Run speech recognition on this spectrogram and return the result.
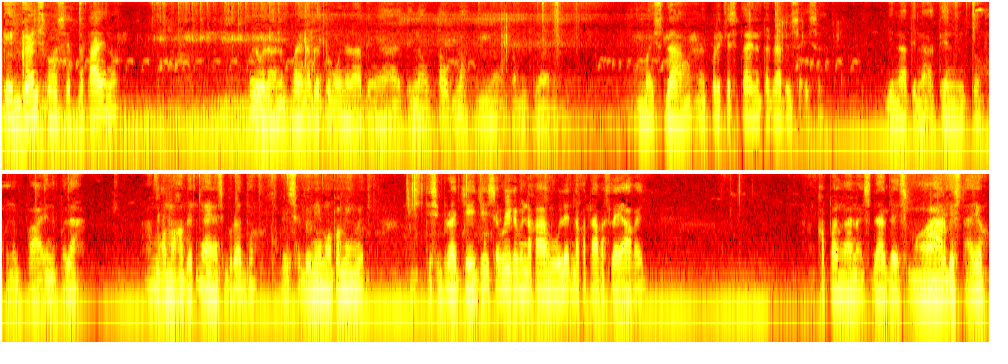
Okay guys, o set na tayo no. Uy, wala nang pa agad itong una nating uh, itinawtaw no. Ano yung kabit yan? May isda nga. Nagpalit kasi tayo ng taga doon sa isa. Hindi natin na-attend ito. Nagpain na pala. Ah, mukhang makagat nga. Yan si Brad oh. Sabay sabi na yung mga pamingwit. Si Brad JJ. Sabay kami nakahulit. Nakatakas lang akin. Kapal nga ng isda guys. Mga harvest tayo.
